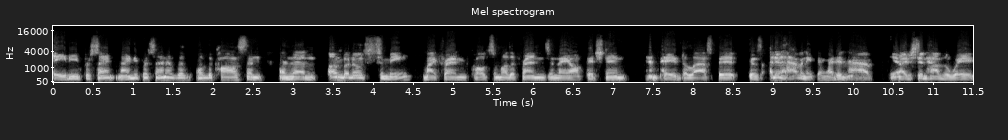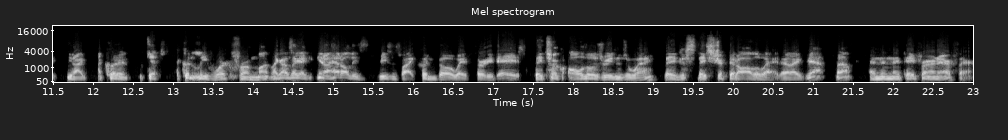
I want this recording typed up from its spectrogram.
80%, 90% of the of the cost. And and then unbeknownst to me, my friend called some other friends and they all pitched in and paid the last bit because I didn't have anything. I didn't have, you know, I just didn't have the weight. you know, I, I couldn't get, I couldn't leave work for a month. Like I was like, I, you know, I had all these reasons why I couldn't go away 30 days. They took all those reasons away. They just, they stripped it all away. They're like, yeah, well, and then they paid for an airfare.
